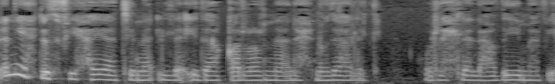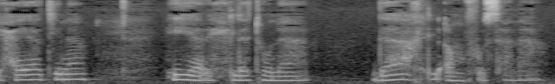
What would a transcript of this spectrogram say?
لن يحدث في حياتنا إلا إذا قررنا نحن ذلك. والرحلة العظيمة في حياتنا هي رحلتنا داخل أنفسنا.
